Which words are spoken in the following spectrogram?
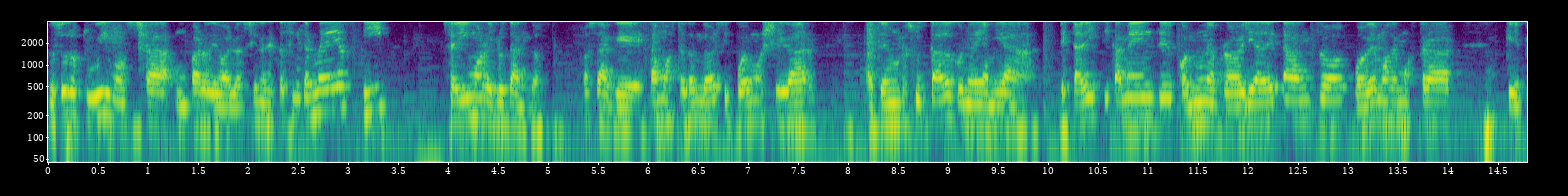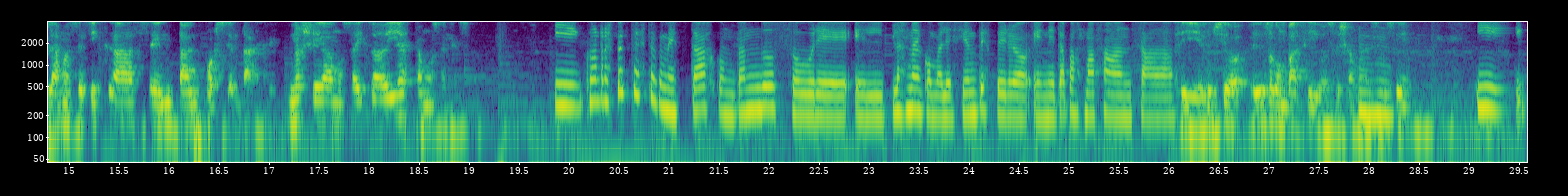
Nosotros tuvimos ya un par de evaluaciones de estas intermedias y seguimos reclutando. O sea que estamos tratando de ver si podemos llegar a tener un resultado que uno diga, mira, estadísticamente, con una probabilidad de tanto, podemos demostrar que el plasma es eficaz en tal porcentaje. No llegamos ahí todavía, estamos en eso. Y con respecto a esto que me estabas contando sobre el plasma de convalecientes, pero en etapas más avanzadas. Sí, el uso, el uso compasivo se llama eso, sí. ¿Y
